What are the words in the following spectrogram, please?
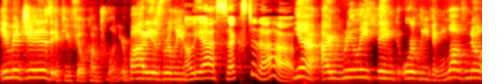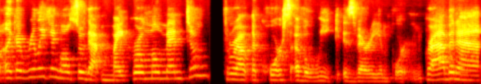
images, if you feel comfortable in your body, is really Oh, yeah. sexed it up. Yeah, I really think, or leaving love note. Like, I really think also that micro momentum throughout the course of a week is very important. Grab an ass,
